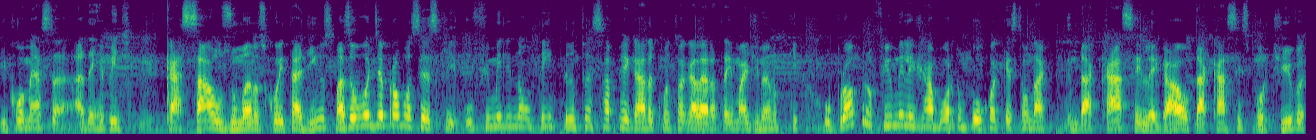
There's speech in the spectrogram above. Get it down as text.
e começa a de repente caçar os humanos coitadinhos, mas eu vou dizer pra vocês que o filme ele não tem tanto essa pegada quanto a galera tá imaginando, porque o próprio filme ele já aborda um pouco a questão da, da caça ilegal, da caça esportiva,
